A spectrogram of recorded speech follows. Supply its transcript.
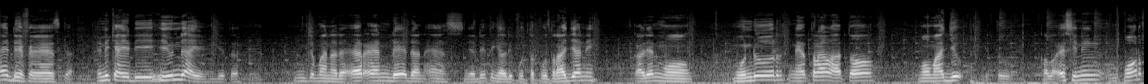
eh DVSK ini kayak di Hyundai gitu. Ini cuma ada RN, D, dan S. Jadi tinggal diputer-puter aja nih. Kalian mau mundur, netral atau mau maju gitu. Kalau S ini port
